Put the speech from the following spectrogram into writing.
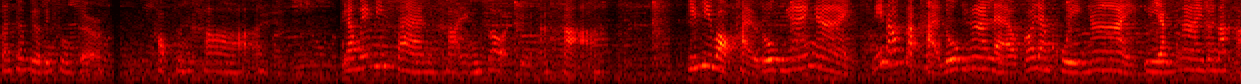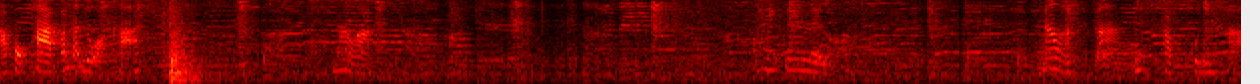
such a beautiful girl ขอบคุณค่ะ ยังไม่มีแฟนค่ะ ยังโสดอยู่นะคะ พี่พี่บอกถ่ายรูปง่ายๆ นี่นอกจากถ่ายรูปง่ายแล้วก็ยังคุยง่าย เลี้ยงง่ายด้วยนะคะ พกพาก็สะดวกค่ะ น่ารักให้เต้นเลยเหรอ น่ารักจังขอบคุณค่ะ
